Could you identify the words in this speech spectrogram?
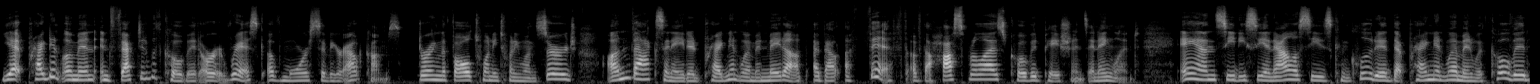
Yet, pregnant women infected with COVID are at risk of more severe outcomes. During the fall 2021 surge, unvaccinated pregnant women made up about a fifth of the hospitalized COVID patients in England. And CDC analyses concluded that pregnant women with COVID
